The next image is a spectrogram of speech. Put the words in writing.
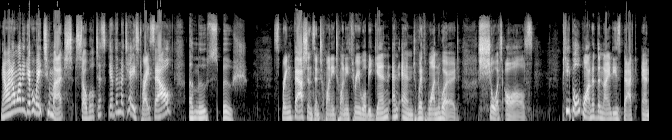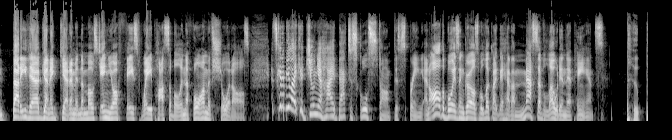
Now, I don't want to give away too much, so we'll just give them a taste, right, Sal? A moose boosh. Spring fashions in 2023 will begin and end with one word short alls. People wanted the 90s back, and buddy, they're gonna get 'em in the most in your face way possible in the form of short alls. It's gonna be like a junior high back to school stomp this spring, and all the boys and girls will look like they have a massive load in their pants. Poop.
